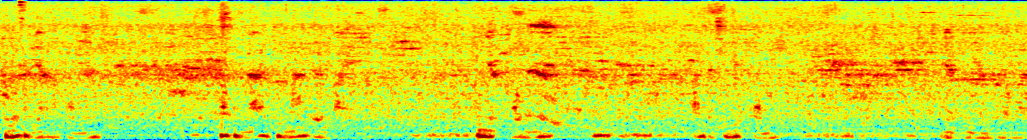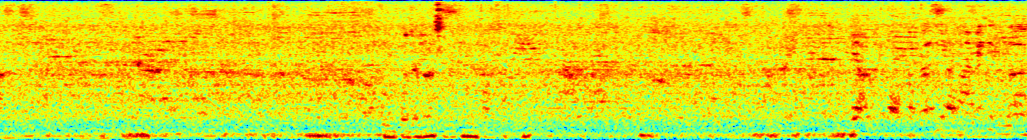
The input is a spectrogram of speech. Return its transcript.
คุณต้องสัญญากับผมนะถ้าผมรักคุณมากเกินไป คุณอย่าทนนะตั้งแต่ชีวิตผม อย่าอยู่อย่างทรมานคุณควรจะเลือกชีวิตที่มีความสุข มาสุดอืมอยากให้เขาไม่เขียนเออ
